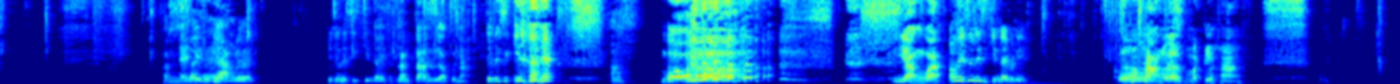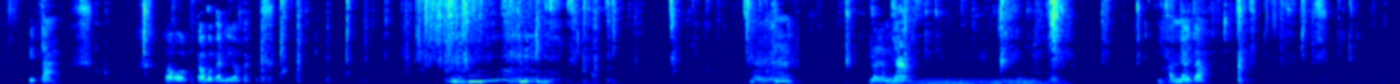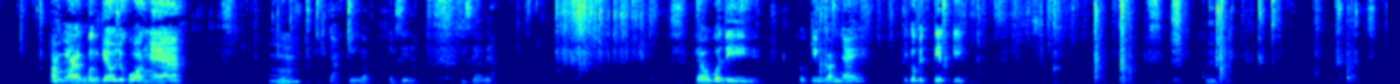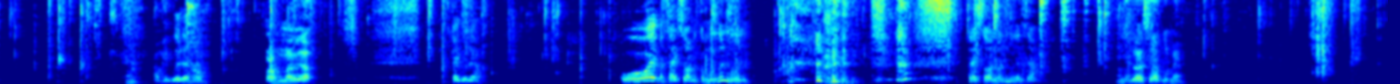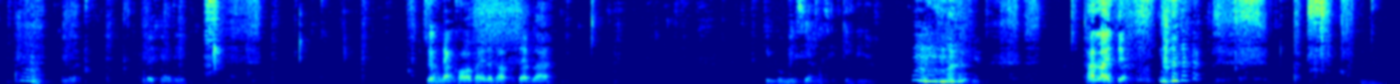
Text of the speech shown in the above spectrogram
ข้างในใส่ทุกอย่างเลยนี่จังเลยสิกินได้ปะข้างตาเรือคุณน่ะจังเลยสิกินได้เอาบออหย่างวะเอาให้จังเลยสิกินได้ปะนี่เออหางเลยมาเจอหางปิดตาเอาออกเอาแบบอันนี้ออกกันอืม หน่อยน้ำยางทำไงจ้ะทำไงเบิ่งแก้วเจะขวางไงอืมอยากกินแบบจังสินะนี่เสียเลยแถวพอดี ก็กินข้ามใหญ่ที่ก็ไปติดอีก เอาให้เบิดแล้วเฮาเอามาแล้วไกลเบิดแล้ว โอ้ย มันใส่สอนมันกับมือเงินมืนใส่สอนมันมืนจ้ะเสือเสียบดีไหมอืมกินเลยกินได้แค่ดี สียงดังขออภัยด้วยครับแสบหลายกินบ่มีเสียงมาสิกินให้ยังทานไรเตี๋ย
